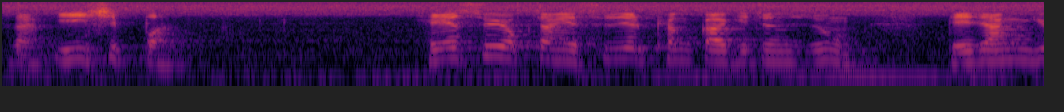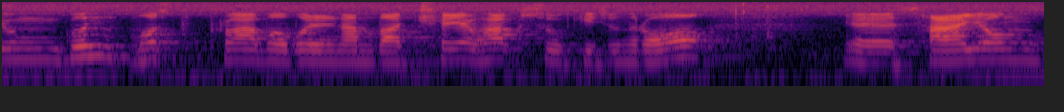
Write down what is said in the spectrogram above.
그 다음 20번. 해수욕장의 수질평가 기준 중 대장균군 most probable number 최확수 기준으로 예, 사용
